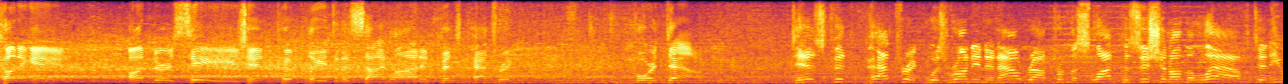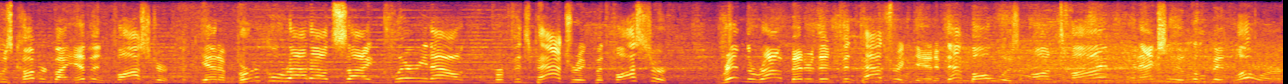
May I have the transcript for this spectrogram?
Cunningham under siege, incomplete to the sideline, and Fitzpatrick fourth down. Dez Fitzpatrick was running an out route from the slot position on the left, and he was covered by Evan Foster. He had a vertical route outside, clearing out for Fitzpatrick, but Foster ran the route better than Fitzpatrick did. If that ball was on time and actually a little bit lower,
